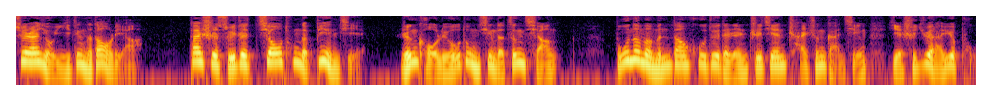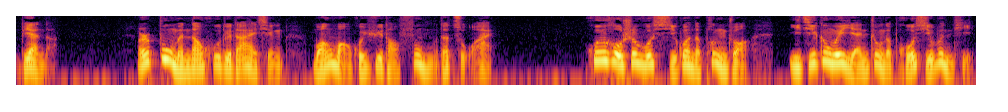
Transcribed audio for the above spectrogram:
虽然有一定的道理啊，但是随着交通的便捷、人口流动性的增强，不那么门当户对的人之间产生感情也是越来越普遍的。而不门当户对的爱情，往往会遇到父母的阻碍、婚后生活习惯的碰撞，以及更为严重的婆媳问题。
